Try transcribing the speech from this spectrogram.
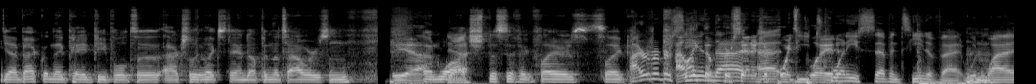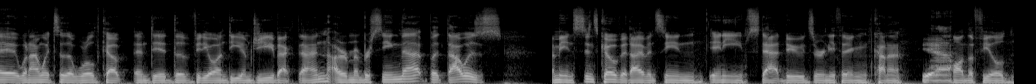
Yeah, back when they paid people to actually like stand up in the towers and Yeah. and watch specific players. It's like I remember I seeing like the that percentage of points the played. 2017 event when I when I went to the World Cup and did the video on DMG back then. I remember seeing that, but that was, I mean, since COVID, I haven't seen any stat dudes or anything kind of Yeah. on the field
